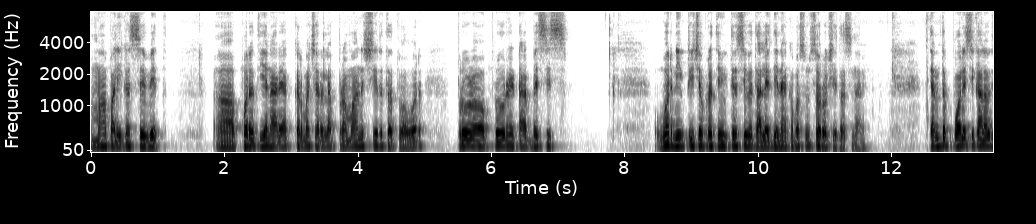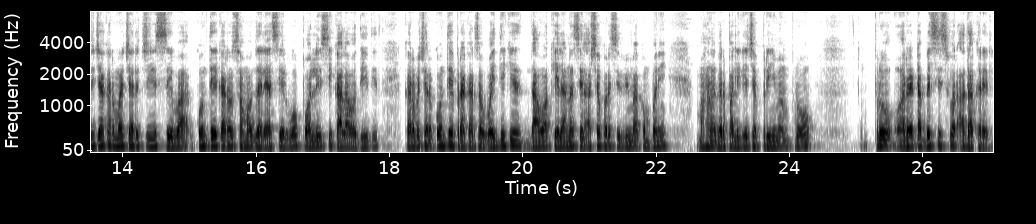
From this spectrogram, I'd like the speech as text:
महापालिका सेवेत परत येणाऱ्या कर्मचाऱ्याला प्रमाणशीर तत्वावर प्रो प्रो रेटा बेसिस वर नियुक्तीच्या प्रतिनियुक्ती सेवेत आल्या दिनांकापासून संरक्षित असणार आहे. त्यानंतर पॉलिसी कालावधी ज्या कर्मचाऱ्याची सेवा कोणत्याही कारण समाप्त झाली असेल व पॉलिसी कालावधीत कर्मचारी कोणत्याही प्रकारचा वैद्यकीय दावा केला नसेल अशा परिस्थितीत विमा कंपनी महानगरपालिकेच्या प्रीमियम प्रो प्रो रेटा बेसिसवर अदा करेल.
